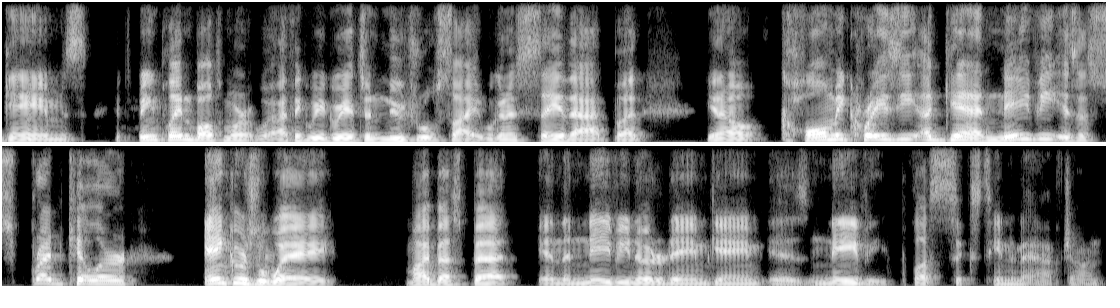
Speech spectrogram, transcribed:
games. It's being played in Baltimore. I think we agree it's a neutral site. We're going to say that, but you know, call me crazy again. Navy is a spread killer. Anchors aweigh. My best bet in the Navy Notre Dame game is Navy plus 16 and a half, Jon.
